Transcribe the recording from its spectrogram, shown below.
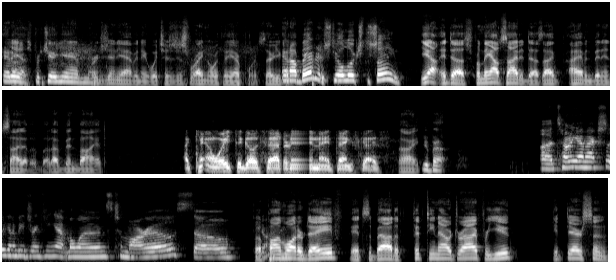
It is Virginia Avenue, Virginia Avenue, which is just right north of the airport. So there you go. and I bet it still looks the same. yeah, it does. From the outside, it does. I I haven't been inside of it, but I've been by it. I can't wait to go Saturday night. Thanks, guys. All right. You bet. Uh, Tony, I'm actually going to be drinking at Malone's tomorrow. So if you don't- Upon Water Dave, it's about a 15 hour drive for you. Get there soon.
